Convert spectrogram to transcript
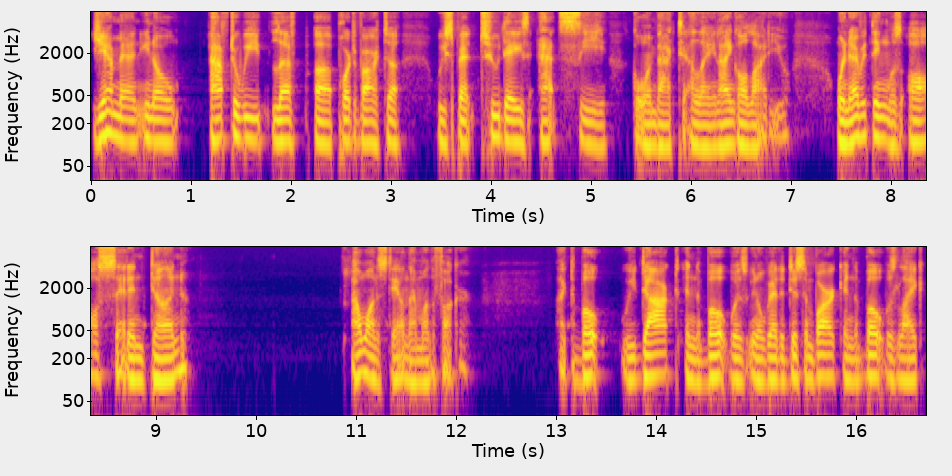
yeah, man, you know, after we left uh, Puerto Vallarta, we spent two days at sea going back to LA. And I ain't gonna lie to you, when everything was all said and done, I want to stay on that motherfucker. Like the boat, we docked and the boat was, you know, we had to disembark and the boat was like,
